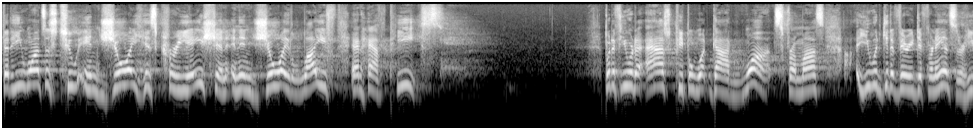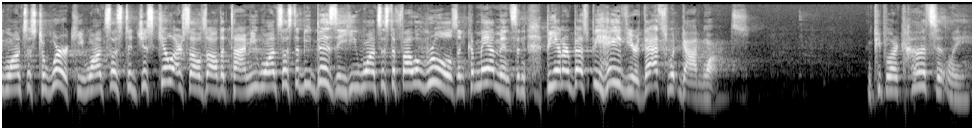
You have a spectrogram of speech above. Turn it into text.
that He wants us to enjoy His creation and enjoy life and have peace. But if you were to ask people what God wants from us, you would get a very different answer. He wants us to work. He wants us to just kill ourselves all the time. He wants us to be busy. He wants us to follow rules and commandments and be on our best behavior. That's what God wants. And people are constantly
